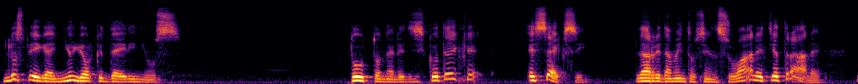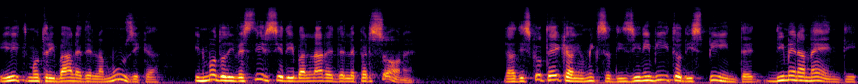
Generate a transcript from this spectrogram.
Lo spiega il New York Daily News. Tutto nelle discoteche è sexy, l'arredamento sensuale e teatrale, il ritmo tribale della musica, il modo di vestirsi e di ballare delle persone. La discoteca è un mix disinibito di spinte, di menamenti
